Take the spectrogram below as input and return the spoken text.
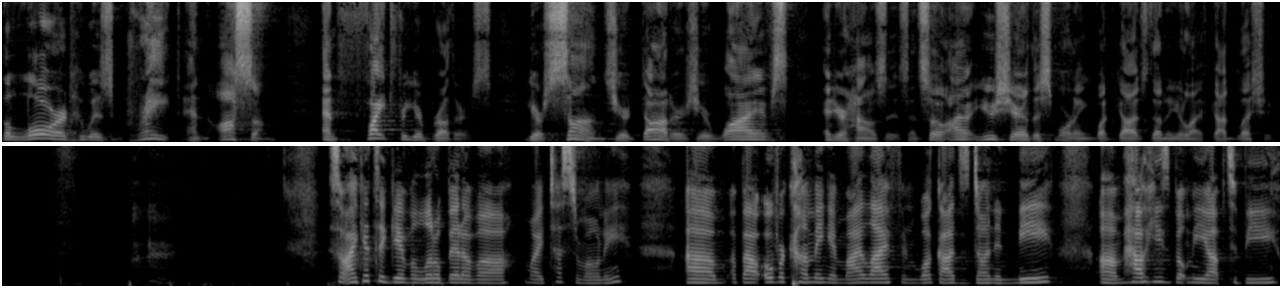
the Lord who is great and awesome, and fight for your brothers, your sons, your daughters, your wives, and your houses. And so I, you share this morning what God's done in your life. God bless you. So I get to give a little bit of uh, my testimony um, about overcoming in my life and what God's done in me, um, how He's built me up to be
